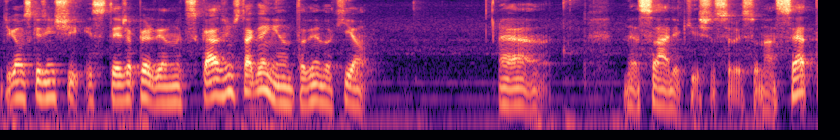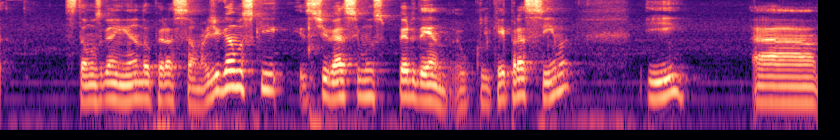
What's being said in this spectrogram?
Digamos que a gente esteja perdendo. Nesse caso, a gente está ganhando. Tá vendo aqui, ó? É, nessa área aqui, deixa eu selecionar a seta. Estamos ganhando a operação. Mas digamos que estivéssemos perdendo. Eu cliquei para cima e ah,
